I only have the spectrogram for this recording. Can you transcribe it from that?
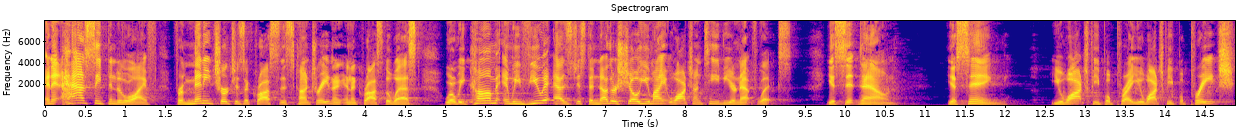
and it has seeped into the life for many churches across this country and across the West, where we come and we view it as just another show you might watch on TV or Netflix. You sit down, you sing, you watch people pray, you watch people preach,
